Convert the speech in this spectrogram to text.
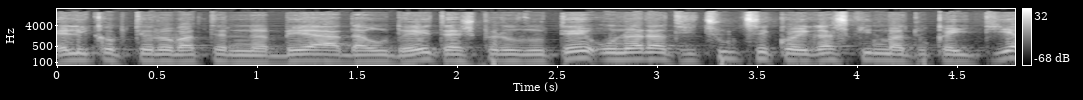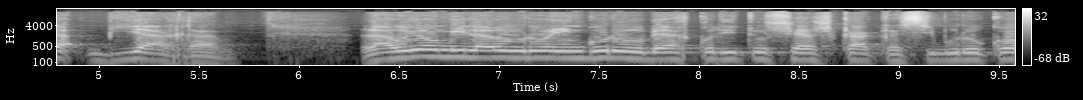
helikoptero baten bea daude, eta espero dute, unarat itzultzeko egazkin batukaitia biarra. Lauio mila euro inguru beharko ditu sehaskak ziburuko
